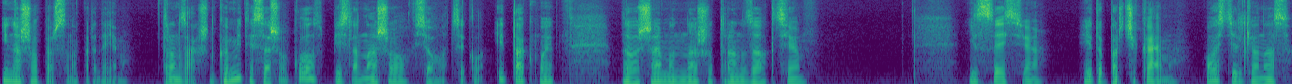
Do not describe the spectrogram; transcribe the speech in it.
і нашого персона передаємо. Transaction commit і session close після нашого всього циклу. І так ми завершаємо нашу транзакцію із сесією. І тепер чекаємо. Ось тільки у нас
